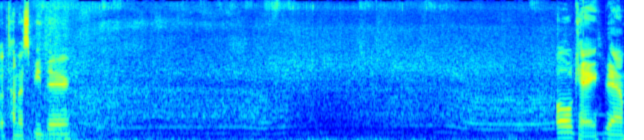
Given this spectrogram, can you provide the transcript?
A ton of speed there. Okay, yeah.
